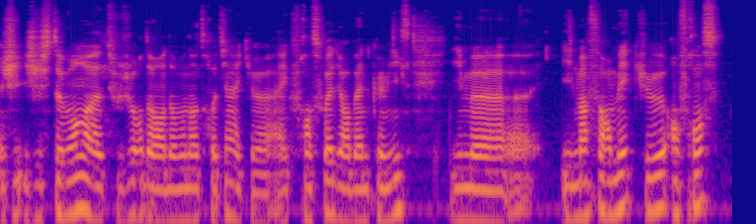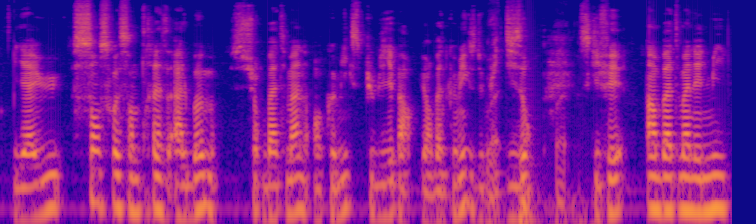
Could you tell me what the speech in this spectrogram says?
ju- justement, euh, toujours dans, dans mon entretien avec euh, avec François d'Urban Comics, il me il m'informait que en France, il y a eu 173 albums sur Batman en comics publiés par Urban Comics depuis 10 ans, Ouais. ce qui fait un Batman et demi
